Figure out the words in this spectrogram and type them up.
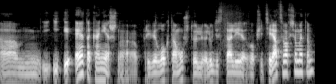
И, и, и это, конечно, привело к тому, что люди стали вообще теряться во всем этом.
